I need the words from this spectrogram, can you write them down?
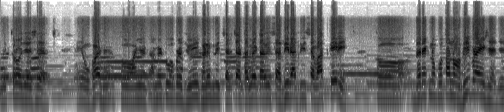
મિત્રો જે છે અહીંયા ઊભા છે. તો અહીંયા ટમેટું આપણે જોઈ ઘણી બધી ચર્ચા ટમેટા વિશે અધિરાજ વિશે વાત કરી. તો દરેકનો પોતાનો અભિપ્રાય છે જે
